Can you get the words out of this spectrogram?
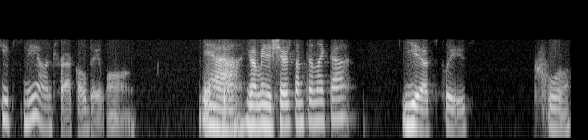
keeps me on track all day long. Yeah, you want me to share something like that? Yes, please. Cool.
